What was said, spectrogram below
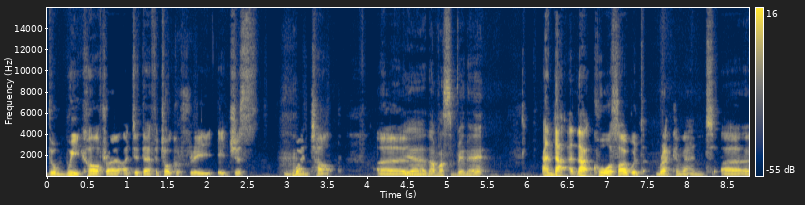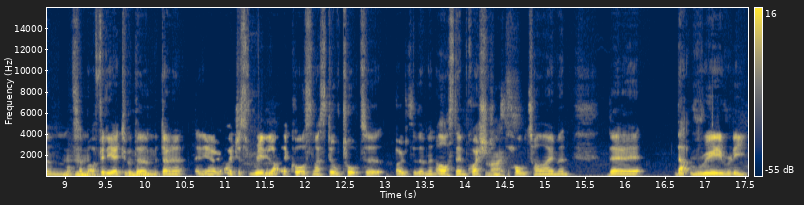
the week after I, I did their photography, it just went up. Um, yeah, that must have been it. And that that course I would recommend. Um, obviously I'm not affiliated with them. Don't you know? I just really like their course, and I still talk to both of them and ask them questions Nice. the whole time. And they that really really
